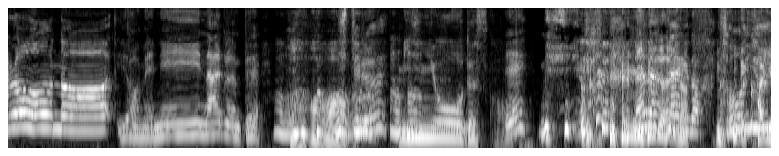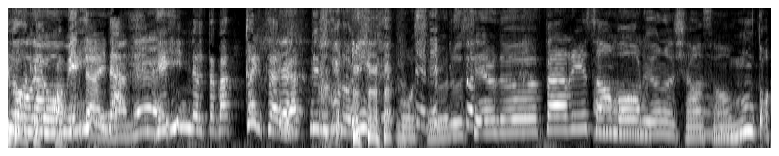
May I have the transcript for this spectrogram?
郎の嫁になるんって、知ってる？民謡ですか？え？民謡。なんだけど、そういうような、みたいなね。下品な歌ばっかりさ、やってる頃に、もう、シュルセルパリサンボールのシャンソン、と、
